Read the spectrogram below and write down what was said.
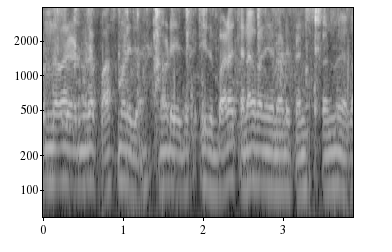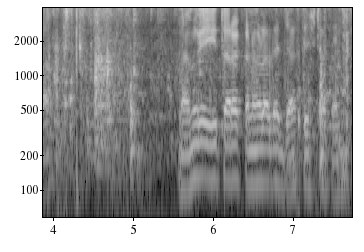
ಒಂದು ಅವರ್ ಎರಡು ಮೇಲೆ ಪಾಸ್ ಮಾಡಿದೆ. ನೋಡಿ, ಇದು ಇದು ಭಾಳ ಚೆನ್ನಾಗಿ ಬಂದಿದೆ ನೋಡಿ ಫ್ರೆಂಡ್ಸ್ ಕಣ್ಣು ಎಲ್ಲ. ನಮಗೆ ಈ ಥರ ಕಣ್ಣುಗಳಲ್ಲೇ ಜಾಸ್ತಿ ಇಷ್ಟ ಫ್ರೆಂಡ್ಸ್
